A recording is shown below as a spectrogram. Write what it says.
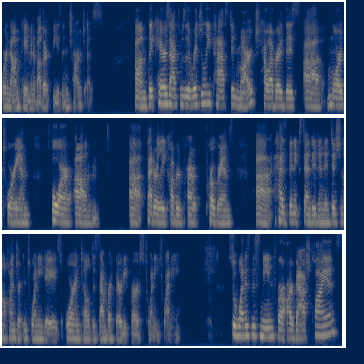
or non-payment of other fees and charges. Um, the CARES Act was originally passed in March. However, this uh, moratorium for um, uh, federally covered pro programs uh, has been extended an additional 120 days or until December 31st, 2020. So what does this mean for our VASH clients?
